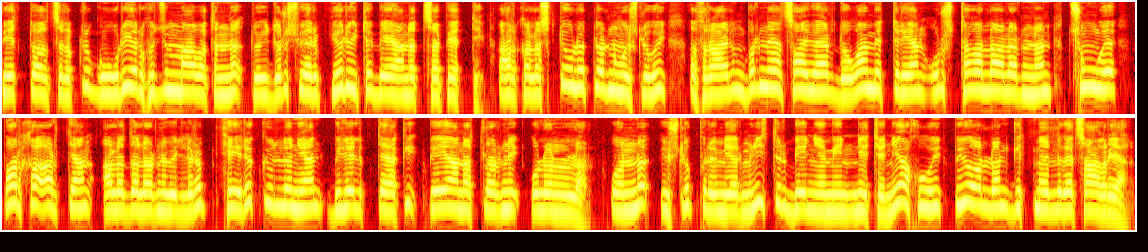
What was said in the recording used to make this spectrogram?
betbagtçylykly gury ýer hüjüm babatynda duýduryş berip, ýörite beýanat çap etdi. Arkalaşyk Döwletleriniň üçlügi Ysraýylyň birnäçe aý bäri dowam etdirýän uruş tagallalaryndan çuň we barha artýan aladalaryny bildirip, seýrek ýüzlenýän bilelikdäki beýanatlaryny ulandylar. Onda üçlük premýer-ministr Benýamin Netanýahuwy bu ýoldan gitmezlige çagyrýar.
